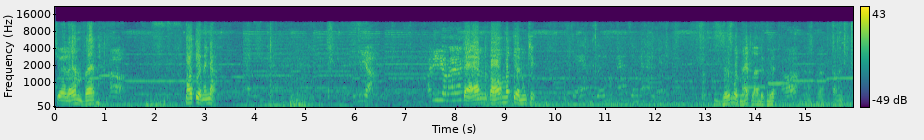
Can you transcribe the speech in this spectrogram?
Chưa lấy em vé. Bao tiền anh nhỉ trẻ em có mất tiền không chị? Dưới một mét là được miễn. Đó. à, vâng cảm ơn chị.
